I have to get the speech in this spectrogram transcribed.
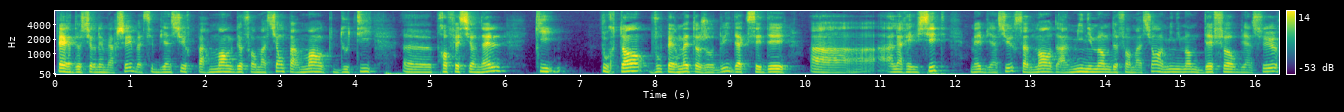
perdent sur les marchés, ben c'est bien sûr par manque de formation, par manque d'outils professionnels qui pourtant vous permettent aujourd'hui d'accéder à, la réussite mais bien sûr ça demande un minimum de formation, un minimum d'effort bien sûr.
